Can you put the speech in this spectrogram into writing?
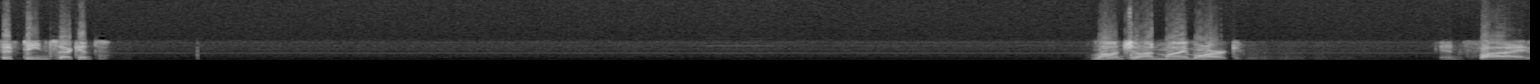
Fifteen seconds. Launch on my mark. In five,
